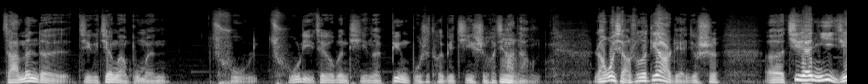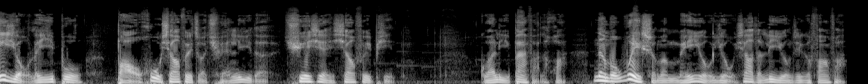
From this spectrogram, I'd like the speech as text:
咱们的这个监管部门处处理这个问题呢，并不是特别及时和恰当的。然后我想说的第二点就是，呃，既然你已经有了一部保护消费者权利的缺陷消费品管理办法的话，那么为什么没有有效的利用这个方法，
